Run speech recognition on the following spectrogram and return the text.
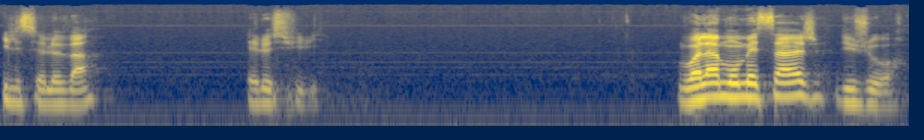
Il se leva et le suivit. Voilà mon message du jour.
